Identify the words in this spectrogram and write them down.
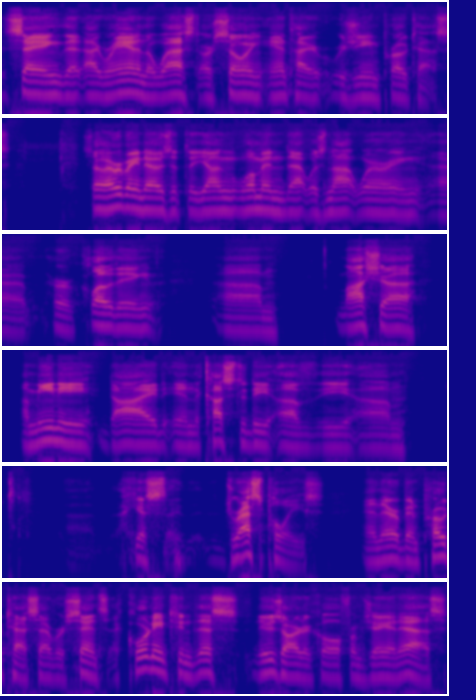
is saying that Iran and the West are sowing anti regime protests. So everybody knows that the young woman that was not wearing uh, her clothing, um, Masha Amini, died in the custody of the, um, uh, I guess, dress police. And there have been protests ever since. According to this news article from JNS,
